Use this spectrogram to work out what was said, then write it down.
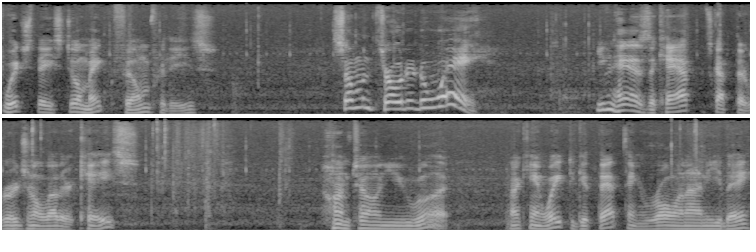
which they still make film for these. Someone throwed it away. Even has the cap. It's got the original leather case. I'm telling you what. I can't wait to get that thing rolling on eBay.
